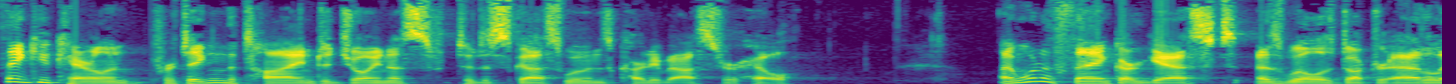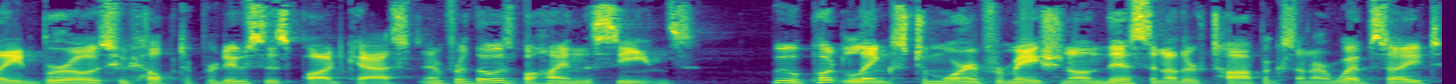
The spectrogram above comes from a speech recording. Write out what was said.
Thank you, Carolyn, for taking the time to join us to discuss women's cardiovascular health. I want to thank our guest, as well as Dr. Adelaide Burrows, who helped to produce this podcast, and for those behind the scenes. We will put links to more information on this and other topics on our website,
